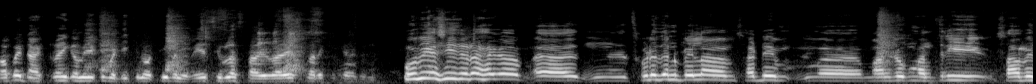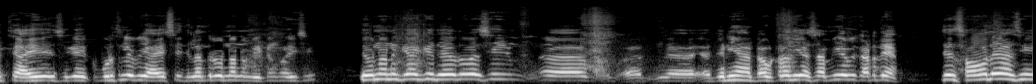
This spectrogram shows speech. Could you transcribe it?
ਬਾਬਾ ਡਾਕਟਰਾਂ ਦੀ ਕਮੀ ਇੱਕ ਵੱਡੀ ਚੁਣੌਤੀ ਬਣੀ ਹੋਈ ਹੈ ਸਿਵਲ ਹਸਪਤਾਲ ਬਾਰੇ ਇਸ ਬਾਰੇ ਕੀ ਕਹਿਣਾ ਚਾਹੁੰਦੇ ਉਹ ਵੀ ਅਸੀਂ ਜਿਹੜਾ ਹੈਗਾ ਅਹ, ਥੋੜੇ ਦਿਨ ਪਹਿਲਾਂ ਸਾਡੇ ਮਾਨਯੋਗ ਮੰਤਰੀ ਸਾਹਿਬ ਇੱਥੇ ਆਏ ਸੀਗੇ ਕਪੂਰਥਲੇ ਵੀ ਆਏ ਸੀ ਜਲੰਧਰ ਉਹਨਾਂ ਨੂੰ ਮੀਟਿੰਗ ਹੋਈ ਸੀ। ਤੇ ਉਹਨਾਂ ਨੇ ਕਿਹਾ ਕਿ ਜਦੋਂ ਅਸੀਂ ਜਿਹੜੀਆਂ ਡਾਕਟਰਾਂ ਦੀਆਂ ਅਸਾਮੀਆਂ ਵੀ ਕੱਢਦੇ ਆ ਜੇ 100 ਦੇ ਅਸੀਂ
